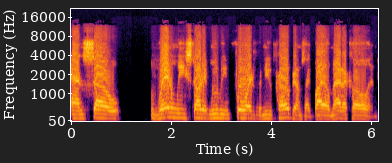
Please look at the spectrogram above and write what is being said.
And so when we started moving forward with new programs like biomedical and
